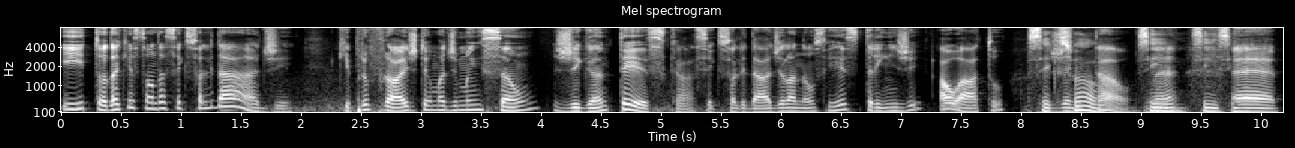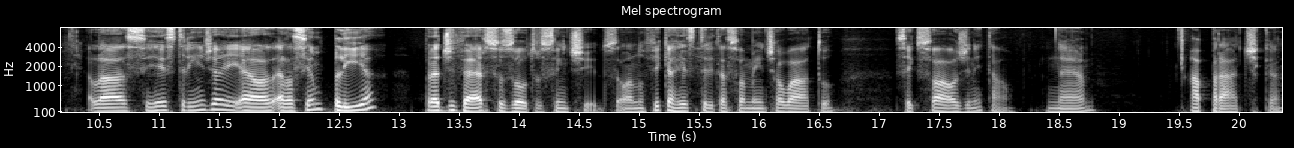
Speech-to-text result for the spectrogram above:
E toda a questão da sexualidade, que para o Freud tem uma dimensão gigantesca. A sexualidade ela não se restringe ao ato Sexual. genital, sim, né? sim, sim. É, ela se restringe, ela, ela se amplia para diversos outros sentidos. Ela não fica restrita somente ao ato sexual genital, né? A prática.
